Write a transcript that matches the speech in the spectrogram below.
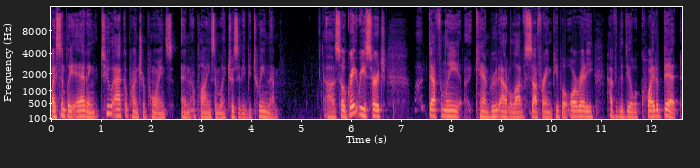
by simply adding two acupuncture points and applying some electricity between them. Uh, so, great research uh, definitely can root out a lot of suffering. People already having to deal with quite a bit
